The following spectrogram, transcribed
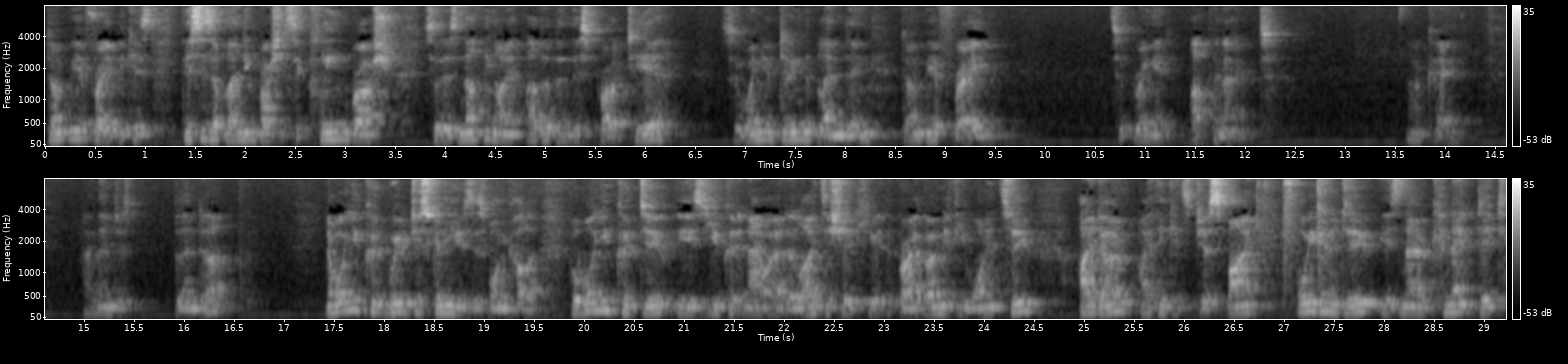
Don't be afraid because this is a blending brush. It's a clean brush so there's nothing on it other than this product here. So when you're doing the blending don't be afraid to bring it up and out. Okay. And then just blend up now what you could, we're just going to use this one colour, but what you could do is you could now add a lighter shade here at the brow bone if you wanted to. I don't, I think it's just fine. All you're going to do is now connect it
